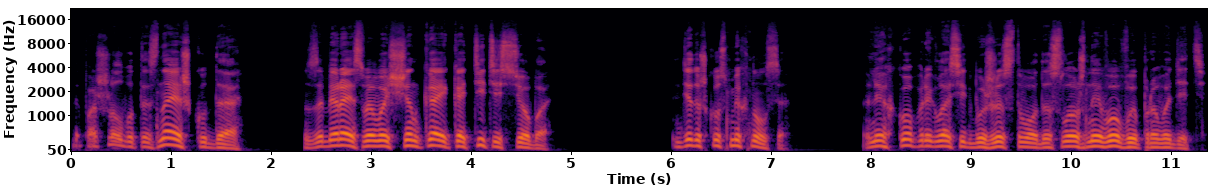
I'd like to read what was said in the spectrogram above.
«Да пошел бы ты знаешь куда. Забирай своего щенка и катитесь оба». Дедушка усмехнулся. «Легко пригласить божество, да сложно его выпроводить».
